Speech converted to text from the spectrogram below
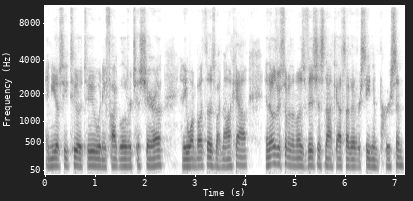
and UFC 202 when he fought Glover Teixeira, and he won both those by knockout. And those are some of the most vicious knockouts I've ever seen in person.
